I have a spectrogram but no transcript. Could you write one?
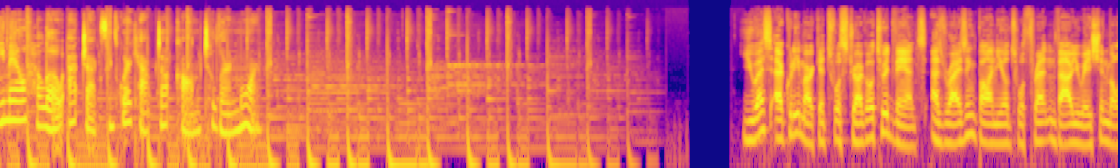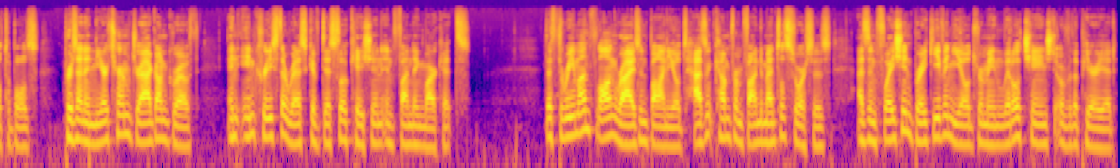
Email hello at jacksonsquarecap.com to learn more. U.S. equity markets will struggle to advance as rising bond yields will threaten valuation multiples, present a near term drag on growth, and increase the risk of dislocation in funding markets. The three month long rise in bond yields hasn't come from fundamental sources, as inflation break even yields remain little changed over the period.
